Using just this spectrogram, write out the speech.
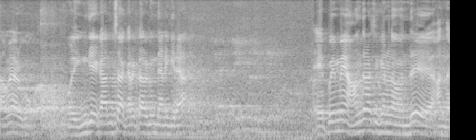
செமையாக இருக்கும். உங்களுக்கு இங்கே காமிச்சா கரெக்டாக இருக்கும்னு நினைக்கிறேன். எப்பயுமே ஆந்திரா சிக்கனில் வந்து அந்த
